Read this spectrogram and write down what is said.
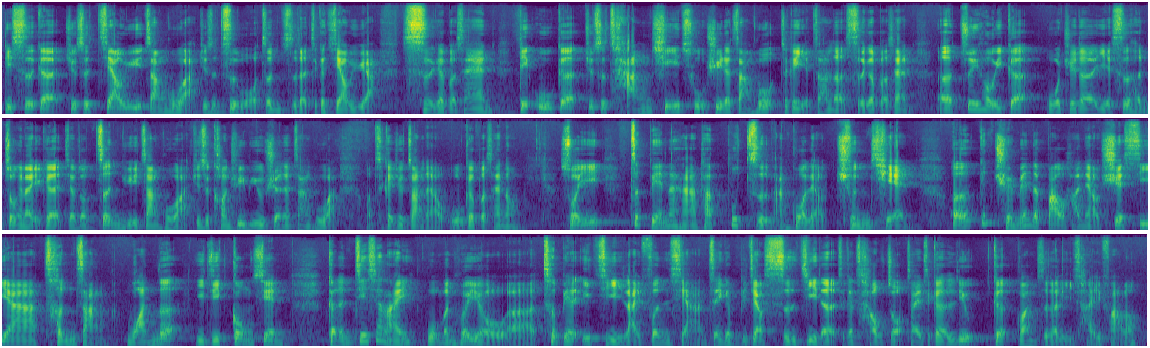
第四个就是教育账户啊，就是自我增值的这个教育啊，十个 percent。第五个就是长期储蓄的账户，这个也占了十个 percent。而最后一个，我觉得也是很重要的一个，叫做增余账户啊，就是 contribution 的账户啊，哦，这个就占了五个 percent 哦。所以这边呢哈，它不只囊括了存钱。而更全面的包含了学习啊、成长、玩乐以及贡献。可能接下来我们会有呃特别的一集来分享这个比较实际的这个操作，在这个六个罐子的理财法咯。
